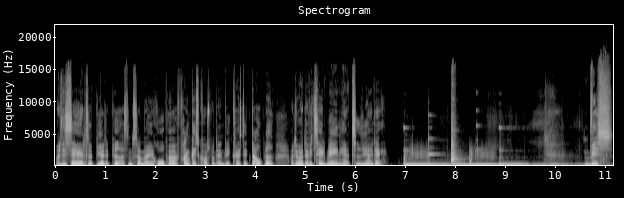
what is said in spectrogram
Og det sagde altså Birte Pedersen, som er Europa- og Frankrigs korrespondent ved Christi Dagblad, og det var da vi talte med hende her tidligere i dag. Hvis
